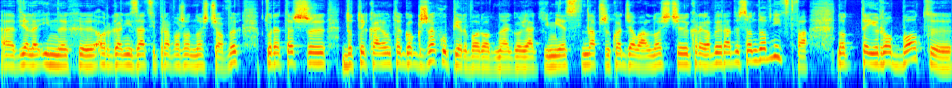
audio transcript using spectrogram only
e, wiele innych organizacji praworządnościowych, które też dotykają tego grzechu pierworodnego, jakim jest na przykład działalność e, Krajowej Rady Sądownictwa. No, tej roboty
